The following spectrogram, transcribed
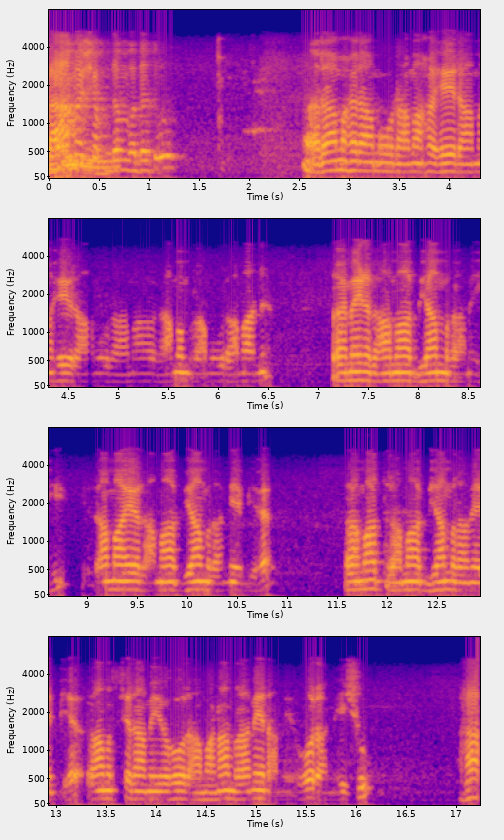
रामशब्दं वदतु। रामः रामो रामः हे राम हे रामो राम रामं रामो रामान्। रामेण रामाभ्यां रामैः रामाय रामाभ्यां रामेभ्यः रामात् रामाभ्यां रामेभ्यः रामस्य रामयोः रामाणां रामे रामयोः रामेषु। हा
